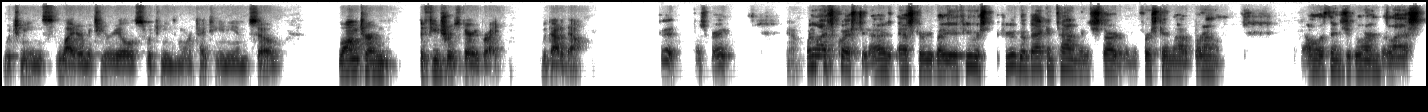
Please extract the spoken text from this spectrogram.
which means lighter materials, which means more titanium. So long term, the future is very bright, without a doubt. Good, that's great. Yeah. One last question. I ask everybody if you were if you go back in time when you started, when you first came out of Brown, all the things you've learned the last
